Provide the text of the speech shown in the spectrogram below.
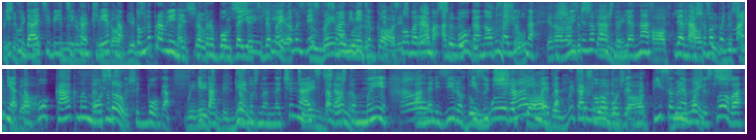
и куда тебе идти конкретно в том направлении, которое Бог дает тебе. Поэтому здесь мы с вами видим это слово Рема от Бога, оно абсолютно жизненно важно для нас, для нашего понимания того, как мы можем слышать Бога. Итак, нам нужно начинать с того, что мы анализируем, изучаем это, как Слово Божье, написанное Божье Слово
